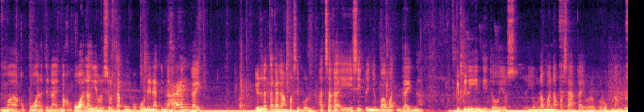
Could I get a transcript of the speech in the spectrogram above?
makukuha natin lahat. Makukuha lang yung resulta kung kukunin natin lahat ng guide. Yun lang talaga ang possible. At saka iisipin yung bawat guide na pipiliin dito yung, yung laman ng pasakay or group number.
